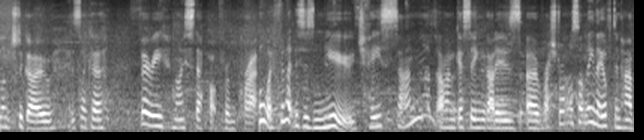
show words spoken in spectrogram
lunch to go. It's like a very nice step up from Pret. Oh, I feel like this is new. Chase San, I'm guessing that is a restaurant or something. They often have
